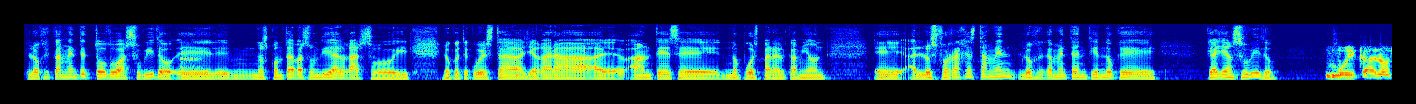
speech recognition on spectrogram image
lógicamente todo ha subido. Eh, eh, nos contabas un día el gaso y lo que te cuesta llegar a, a- antes, eh, no puedes para el camión. Eh, los forrajes también, lógicamente entiendo que, que hayan subido. Muy caros.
